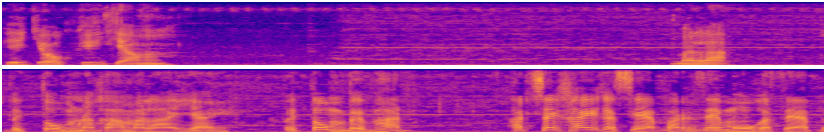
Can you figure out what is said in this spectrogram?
พริกหยวกพริกยำมะละไปต้มนะคะมะละใหญ่ ไปต้มไปผัด ผัดใส่ไข่กับแสบผัดใส่หมูกับแสบไป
